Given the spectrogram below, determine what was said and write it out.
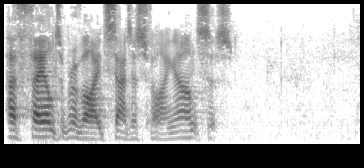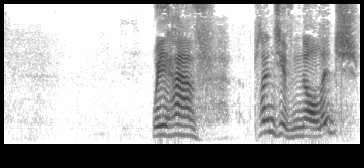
have failed to provide satisfying answers. We have plenty of knowledge.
